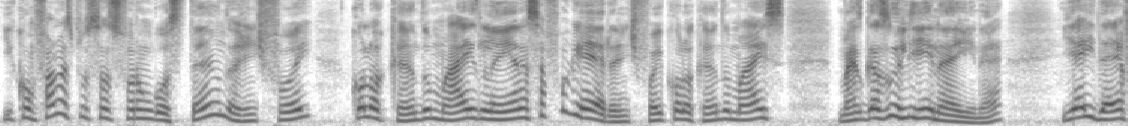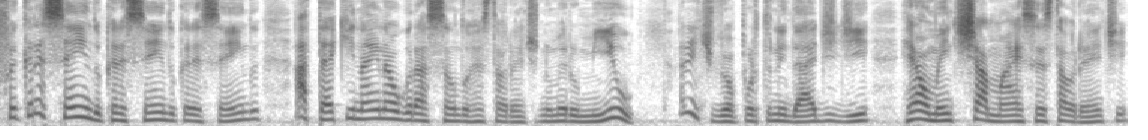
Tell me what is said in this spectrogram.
E conforme as pessoas foram gostando, a gente foi colocando mais lenha nessa fogueira, a gente foi colocando mais, mais gasolina aí, né? E a ideia foi crescendo, crescendo, crescendo, até que na inauguração do restaurante número 1000, a gente viu a oportunidade de realmente chamar esse restaurante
